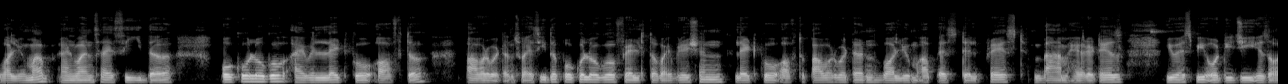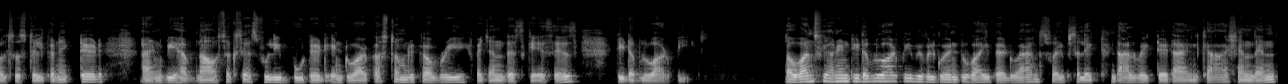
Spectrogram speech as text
volume up. And once I see the Poco logo I will let go of the power button. So I see the Poco logo felt the vibration let go of the power button volume up is still pressed. Bam here it is. USB OTG is also still connected. And we have now successfully booted into our custom recovery which in this case is TWRP now once we are in TWRP, we will go into wipe advanced, swipe select Dalvik data and cache and then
